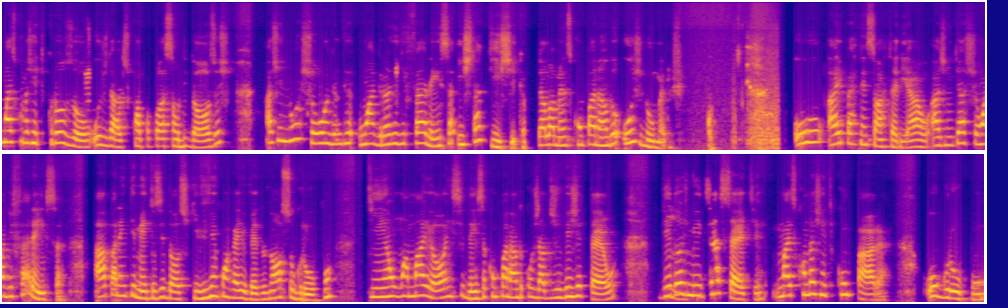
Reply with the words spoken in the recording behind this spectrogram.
mas quando a gente cruzou os dados com a população de idosos, a gente não achou uma grande, uma grande diferença estatística, pelo menos comparando os números. O, a hipertensão arterial, a gente achou uma diferença. Aparentemente, os idosos que vivem com HIV do nosso grupo tinham uma maior incidência comparado com os dados de Vigitel de 2017. Hum. Mas quando a gente compara o grupo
